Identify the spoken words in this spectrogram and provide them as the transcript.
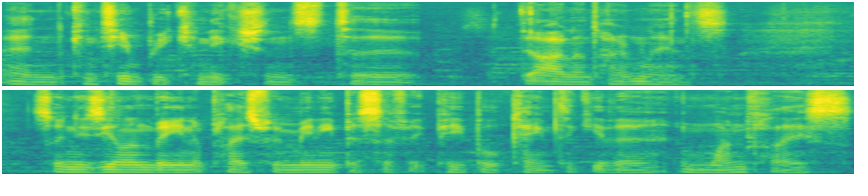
and contemporary connections to the island homelands. So, New Zealand being a place where many Pacific people came together in one place,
